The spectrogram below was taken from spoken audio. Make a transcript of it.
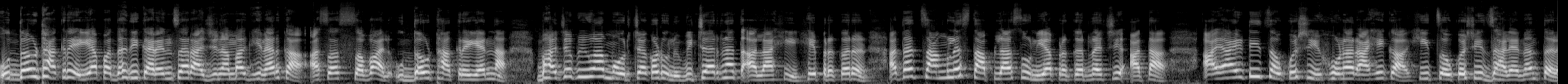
उद्धव ठाकरे या पदाधिकाऱ्यांचा राजीनामा घेणार का? असा सवाल उद्धव ठाकरे यांना भाजप युवा मोर्चाकडून विचारण्यात आला आहे हे प्रकरण आता चांगलंच तापलं असून या प्रकरणाची आता आय आय टी चौकशी होणार आहे का? ही चौकशी झाल्यानंतर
